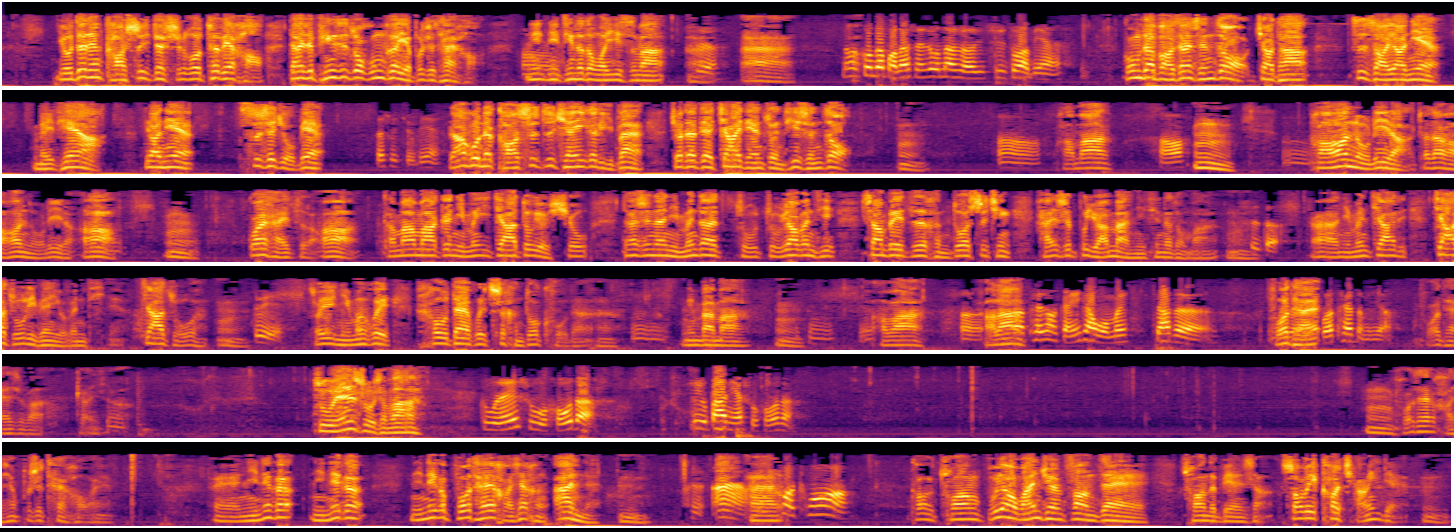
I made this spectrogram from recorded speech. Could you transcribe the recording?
有的人考试的时候特别好，但是平时做功课也不是太好。你哦你听得懂我意思吗？是啊。啊那么功德宝山神咒那时候是多少遍？功德宝山神咒叫他至少要念，每天啊要念四十九遍，四十九遍。然后呢考试之前一个礼拜叫他再加一点准提神咒，嗯，嗯，好吗？好，嗯，嗯，好好努力了，叫他好好努力了啊，嗯，乖孩子了啊。他妈妈跟你们一家都有修，但是呢，你们的主主要问题，上辈子很多事情还是不圆满，你听得懂吗？嗯。是的，啊，你们家里家族里边有问题，家族啊，嗯，对，所以你们会后代会吃很多苦的，嗯，嗯明白吗？嗯，嗯，行，好吧，嗯。好啦那台上感应一下我们家的佛台佛台怎么样？佛台是吧？看一下主人属什么？主人属猴的，六八年属猴的。嗯，佛台好像不是太好哎，哎，你那个你那个你那个佛台好像很暗呢，嗯，很暗，靠窗。靠窗不要完全放在窗的边上，稍微靠墙一点，嗯，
